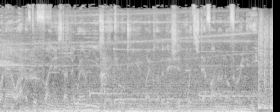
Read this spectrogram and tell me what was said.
One hour of the finest underground music brought to you by Club Edition with Stefano Noferini.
